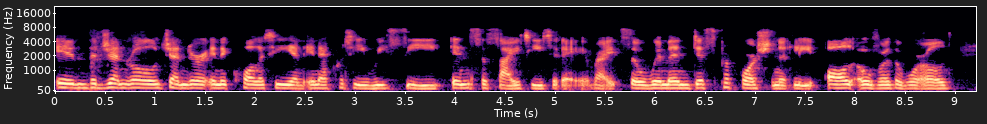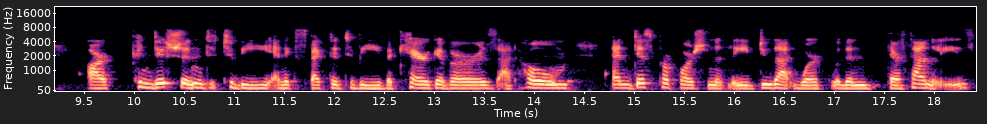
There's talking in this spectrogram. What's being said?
in the general gender inequality and inequity we see in society today, right? So, women disproportionately all over the world are conditioned to be and expected to be the caregivers at home and disproportionately do that work within their families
